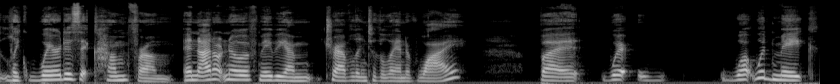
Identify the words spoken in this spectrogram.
like where does it come from? And I don't know if maybe I'm traveling to the land of why, but where what would make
